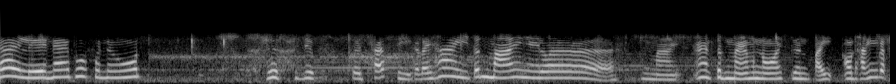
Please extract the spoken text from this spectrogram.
ได้เลยนะพวกมนุษย์เดี๋ยวเกิดชัดสีอะไรให้ต้นไม้ยังไงล่ะต้นไม้อ่าต้นไม้มันน้อยเกินไป เอาทั้งแบบ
